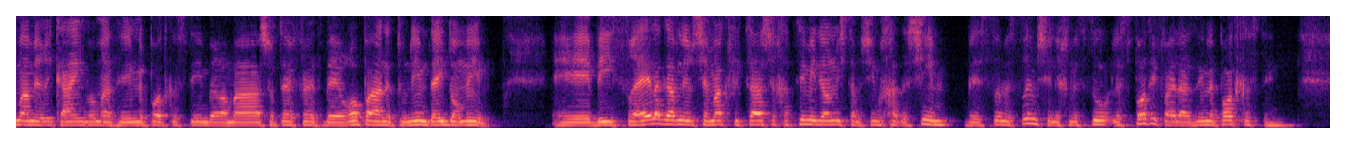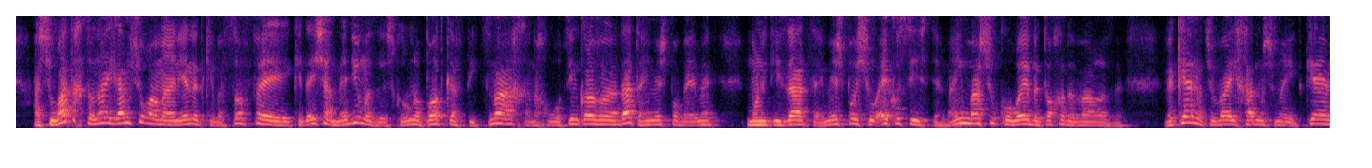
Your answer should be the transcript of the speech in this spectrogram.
מהאמריקאים כבר מאזינים לפודקאסטים ברמה שוטפת, באירופה הנתונים די דומים. בישראל אגב נרשמה קפיצה של חצי מיליון משתמשים חדשים ב-2020 שנכנסו לספוטיפיי להאזין לפודקאסטים. השורה התחתונה היא גם שורה מעניינת, כי בסוף, אה, כדי שהמדיום הזה, שקוראים לו פודקאסט, יצמח, אנחנו רוצים כל הזמן לדעת האם יש פה באמת מוניטיזציה, האם יש פה איזשהו ecosystem, האם משהו קורה בתוך הדבר הזה. וכן, התשובה היא חד משמעית, כן,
